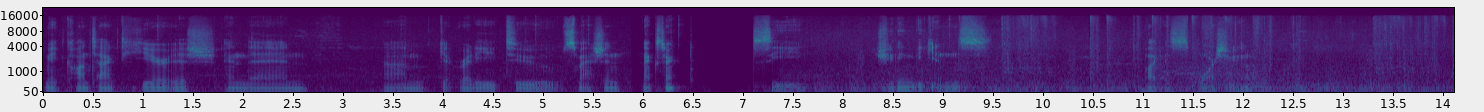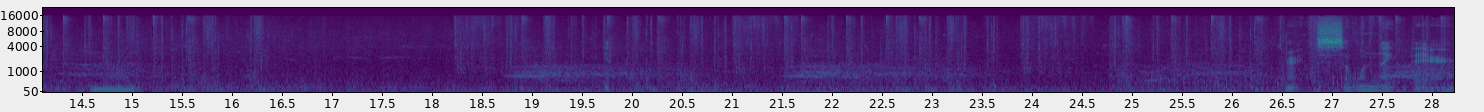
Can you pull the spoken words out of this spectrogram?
make contact here-ish, and then um, get ready to smash in next turn. Let's see. Shooting begins. Well, I guess more shooting. There.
